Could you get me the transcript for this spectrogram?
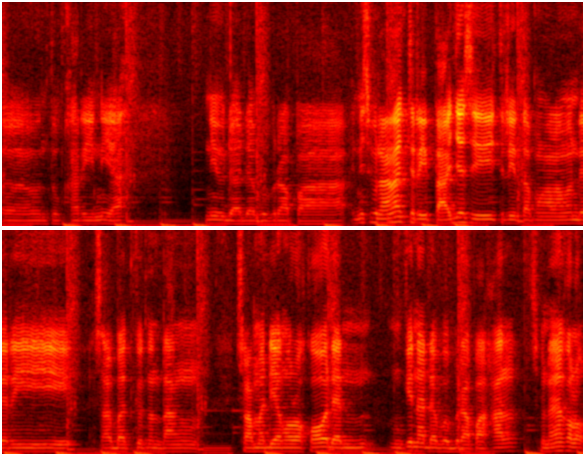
eh, untuk hari ini ya. Ini udah ada beberapa. Ini sebenarnya cerita aja sih, cerita pengalaman dari sahabatku tentang selama dia ngerokok dan mungkin ada beberapa hal. Sebenarnya kalau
